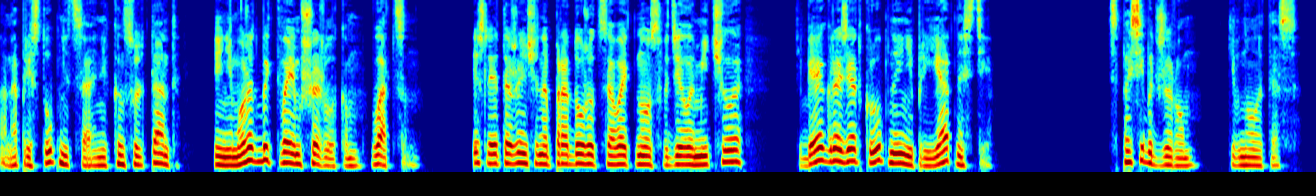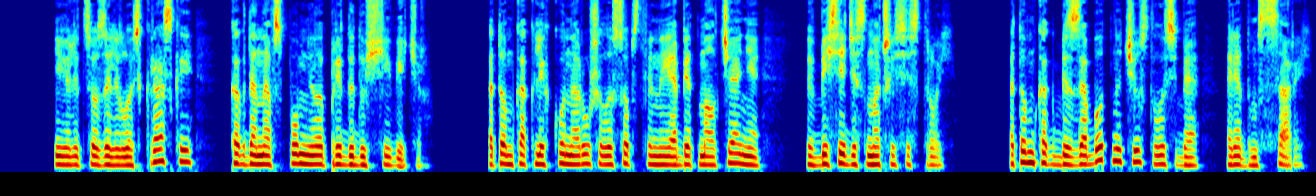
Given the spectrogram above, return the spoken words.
Она преступница, а не консультант, и не может быть твоим Шерлоком, Ватсон. Если эта женщина продолжит совать нос в дело Митчелла, тебе грозят крупные неприятности. «Спасибо, Джером», — кивнула Тесс. Ее лицо залилось краской, когда она вспомнила предыдущий вечер. О том, как легко нарушила собственный обет молчания в беседе с младшей сестрой. О том, как беззаботно чувствовала себя рядом с Сарой.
